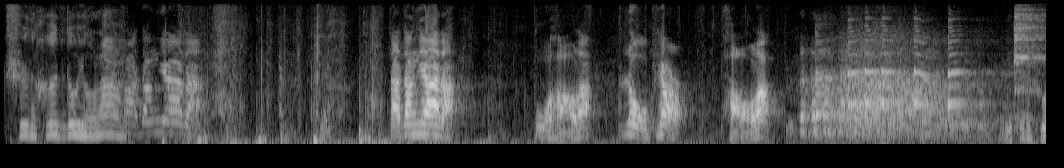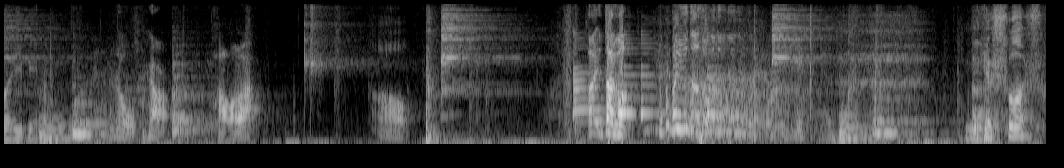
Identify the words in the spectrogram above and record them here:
吃的喝的都有啦。大当家的，大当家的，不好了，肉票跑了。你再说一遍。肉票跑了。哦。哎，大哥，哎呦，大哥，大哥，大哥，你说说，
